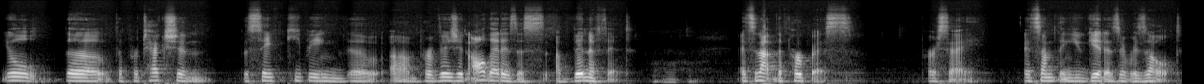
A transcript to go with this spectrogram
you'll the the protection, the safekeeping, the um, provision, all that is a benefit. It's not the purpose per se. It's something you get as a result.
